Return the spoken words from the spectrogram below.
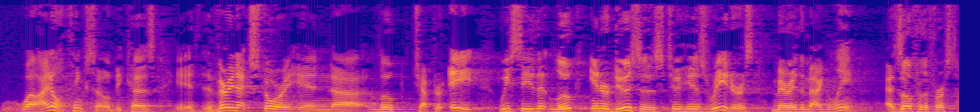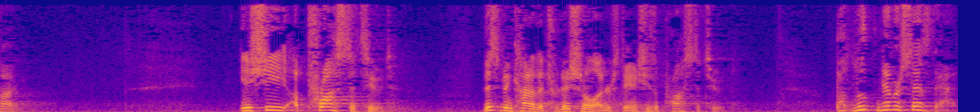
Well, I don't think so, because the very next story in uh, Luke chapter 8, we see that Luke introduces to his readers Mary the Magdalene, as though for the first time. Is she a prostitute? This has been kind of the traditional understanding. She's a prostitute. But Luke never says that.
